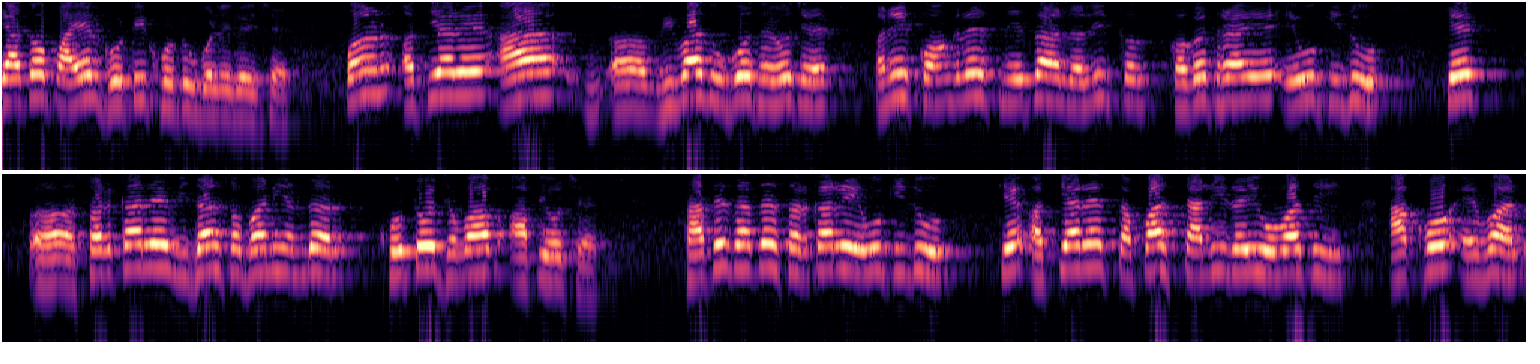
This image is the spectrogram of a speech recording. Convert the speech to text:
ક્યાં તો પાયલ ગોટી ખોટું બોલી રહી છે. પણ અત્યારે આ વિવાદ ઊભો થયો છે અને કોંગ્રેસ નેતા લલિત કગથરાએ એવું કીધું કે સરકારે વિધાનસભાની અંદર ખોટો જવાબ આપ્યો છે. સાથે સાથે સરકારે એવું કીધું કે અત્યારે તપાસ ચાલી રહી હોવાથી આખો અહેવાલ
